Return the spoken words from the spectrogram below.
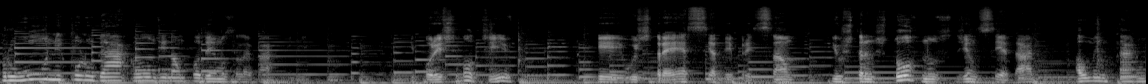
para o único lugar onde não podemos levar ninguém. E por este motivo, que o estresse, a depressão e os transtornos de ansiedade aumentaram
